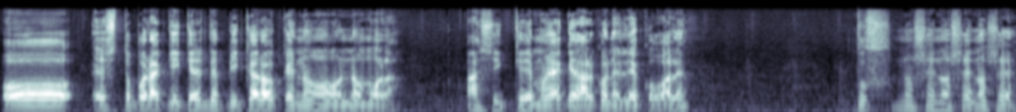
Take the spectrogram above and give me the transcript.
O esto por aquí que es de pícaro que no, no mola Así que me voy a quedar con el eco, ¿vale? Uf, no sé, no sé, no sé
